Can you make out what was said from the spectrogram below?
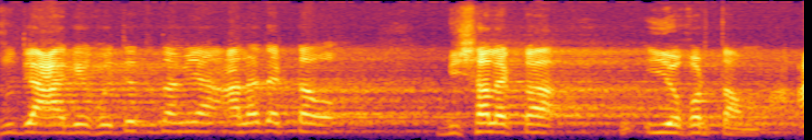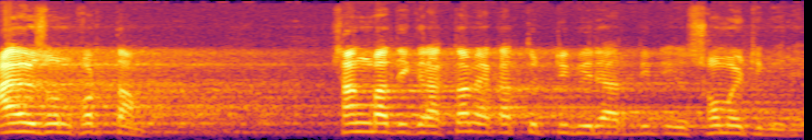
যদি আগে হইতে তো আমি আলাদা একটা বিশাল একটা ইয়ে করতাম, আয়োজন করতাম। সাংবাদিক রাখতাম, একাত্তর টিভির আর সময় টিভিরে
